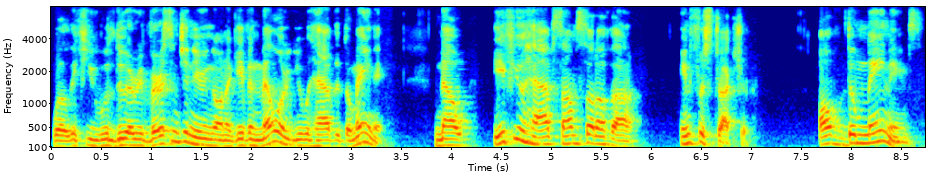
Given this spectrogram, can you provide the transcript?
Well, if you will do a reverse engineering on a given malware, you will have the domain name. Now, if you have some sort of a infrastructure of domain names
